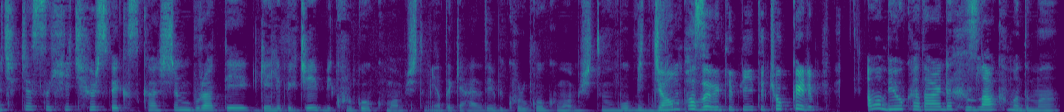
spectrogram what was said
Açıkçası hiç hırs ve kıskançlığın bu raddeye gelebileceği bir kurgu okumamıştım ya da geldiği bir kurgu okumamıştım. Bu bir can pazarı gibiydi. Çok garip. Ama bir o kadar da hızlı akmadı mı?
